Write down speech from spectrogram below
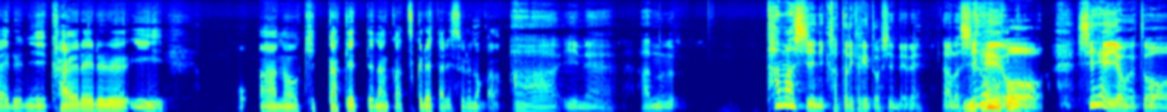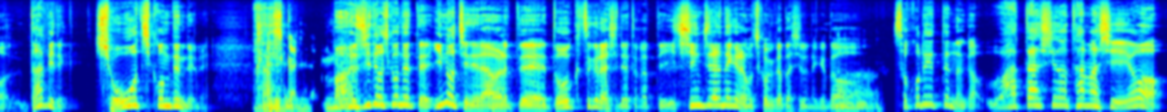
えるに変えれるいい、おあの、きっかけってなんか作れたりするのかな？ああ、いいね。あの、魂に語りかけてほしいんだよね。あの、詩篇を、詩篇読むと、ダビデ超落ち込んでんだよね。確かに。マジで落ち込んでて、命狙われて洞窟暮らしでとかって信じられないぐらいの落ち込み方してるんだけど、うんそこで言ってるのが、私の魂を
